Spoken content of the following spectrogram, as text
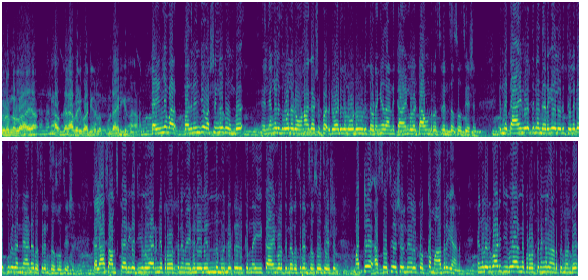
തുടർന്നുള്ളതായ കലാ കലാപരിപാടികളും ഉണ്ടായിരിക്കുന്നതാണ്. കഴിഞ്ഞ പതിനഞ്ച് വർഷങ്ങൾക്ക് മുമ്പ് ഞങ്ങൾ ഇതുപോലെ ഒരു ഓണാഘോഷ പരിപാടികളോടുകൂടി തുടങ്ങിയതാണ് കായംകുളം ടൗൺ റെസിഡൻസ് അസോസിയേഷൻ. ഇന്ന് കായംകുളത്തിന്റെ നെറുകയിൽ ഒരു തിലകക്കുറി തന്നെയാണ് റെസിഡൻസ് അസോസിയേഷൻ. കലാ സാംസ്കാരിക ജീവകാരുണ്യ പ്രവർത്തന മേഖലയിൽ എന്നും മുന്നിട്ട് നിൽക്കുന്ന ഈ കായംകുളത്തിന്റെ റെസിഡൻസ് അസോസിയേഷൻ മറ്റ് അസോസിയേഷനുകൾക്കൊക്കെ മാതൃകയാണ്. ഞങ്ങൾ ഒരുപാട് ജീവകാരുണ്യ പ്രവർത്തനങ്ങൾ നടത്തുന്നുണ്ട്.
